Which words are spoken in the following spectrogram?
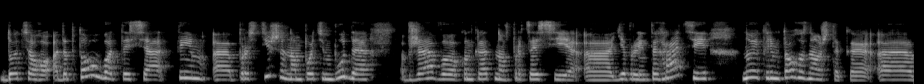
до цього адаптовуватися, тим е, простіше нам потім буде вже в конкретно в процесі е, євроінтеграції. Ну і крім того, знову ж таки, е,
